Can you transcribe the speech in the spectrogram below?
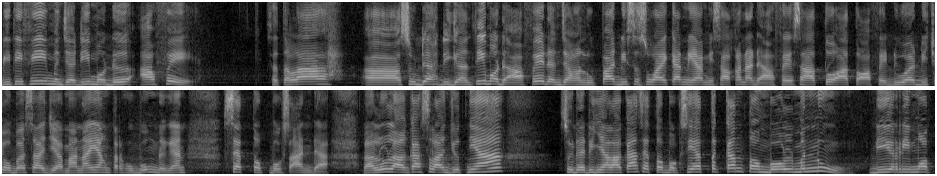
di TV menjadi mode AV. Setelah uh, sudah diganti mode AV dan jangan lupa disesuaikan ya misalkan ada AV1 atau AV2 dicoba saja mana yang terhubung dengan set top box Anda. Lalu langkah selanjutnya sudah dinyalakan set top boxnya tekan tombol menu di remote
